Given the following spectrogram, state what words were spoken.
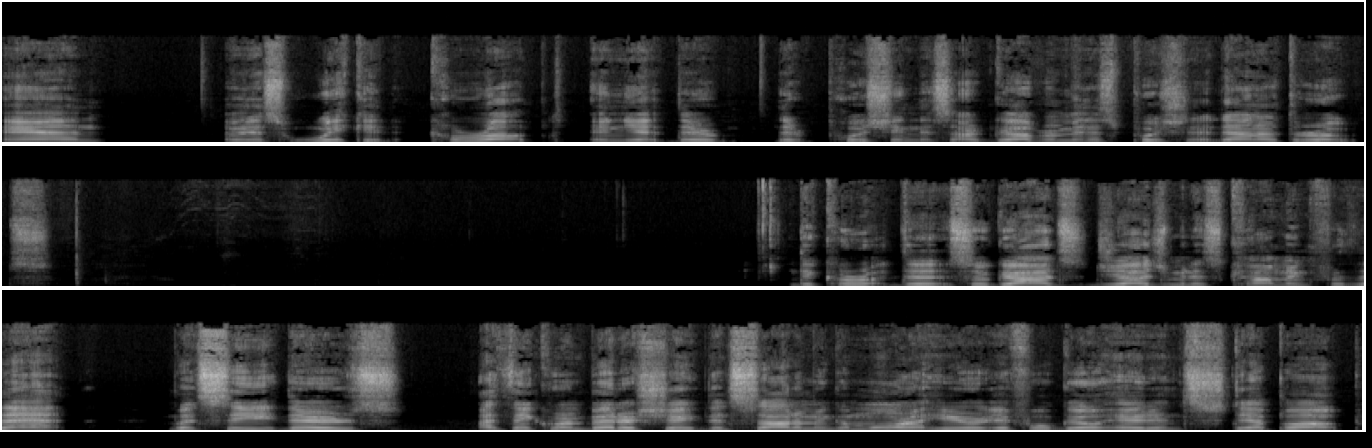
and I mean it's wicked, corrupt, and yet they're they're pushing this. Our government is pushing it down our throats. The the so God's judgment is coming for that. But see, there's I think we're in better shape than Sodom and Gomorrah here if we'll go ahead and step up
